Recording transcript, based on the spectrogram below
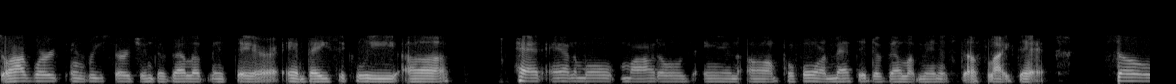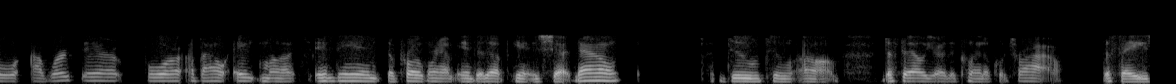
So I worked in research and development there and basically uh, had animal models and um, performed method development and stuff like that. So I worked there for about eight months and then the program ended up getting shut down due to um, the failure of the clinical trial, the phase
